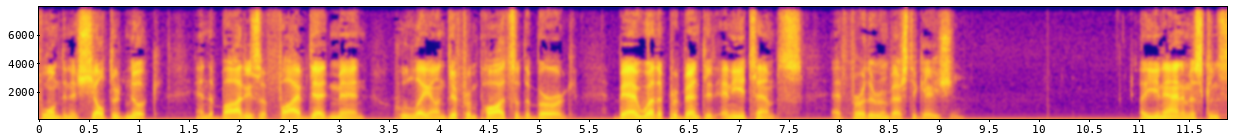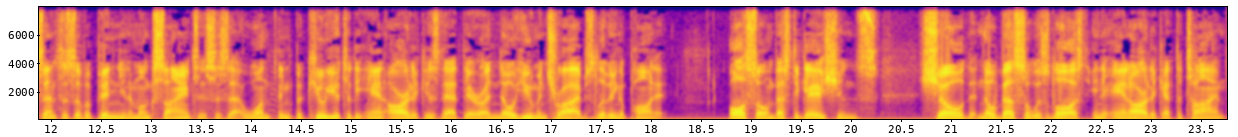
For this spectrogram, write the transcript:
formed in a sheltered nook, and the bodies of five dead men who lay on different parts of the berg. Bad weather prevented any attempts at further investigation. A unanimous consensus of opinion among scientists is that one thing peculiar to the Antarctic is that there are no human tribes living upon it. Also, investigations showed that no vessel was lost in the Antarctic at the time,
